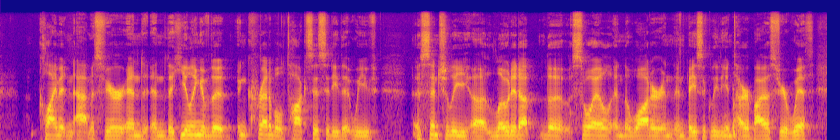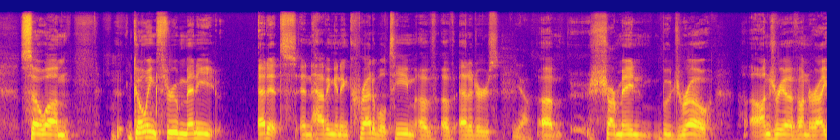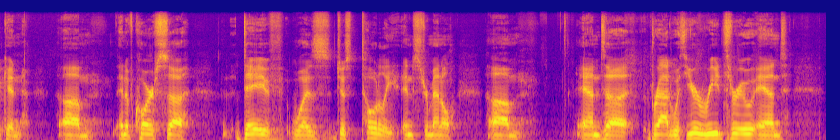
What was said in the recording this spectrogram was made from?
climate and atmosphere, and, and the healing of the incredible toxicity that we've essentially uh, loaded up the soil and the water and, and basically the entire biosphere with. So, um, going through many edits and having an incredible team of, of editors, yeah. um, Charmaine Boudreau, Andrea van Ryken, um, and of course, uh, Dave was just totally instrumental. Um, and uh, Brad, with your read through and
